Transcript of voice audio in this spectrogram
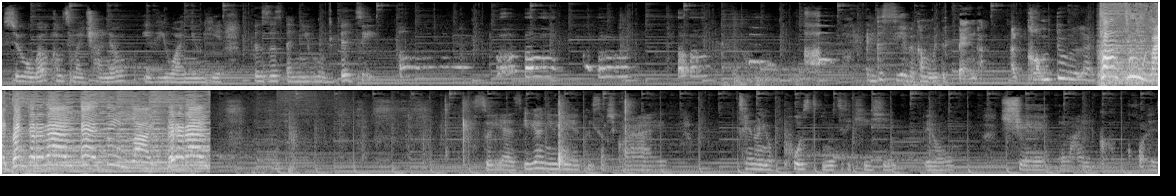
So welcome to my channel. If you are new here, this is a new video. And this year we're coming with a banger. I come through like come through like bang da da dang, everything like da da dang. So yes, if you're new here, please subscribe, turn on your post notification bell, share, like, cause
